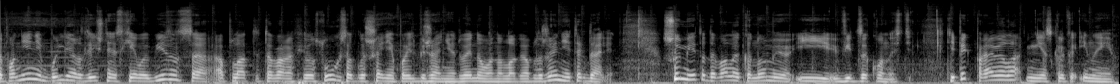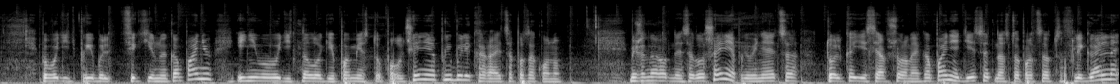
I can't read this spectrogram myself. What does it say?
Дополнением были различные схемы бизнеса, оплаты товаров и услуг, соглашения по избежанию двойного налогообложения и так далее. В сумме это давало экономию и вид законности. Теперь правила несколько иные. Выводить прибыль в фиктивную компанию и не выводить налоги по месту получения прибыли карается по закону. Международные соглашения применяются только если офшорная компания действует на 100% легально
